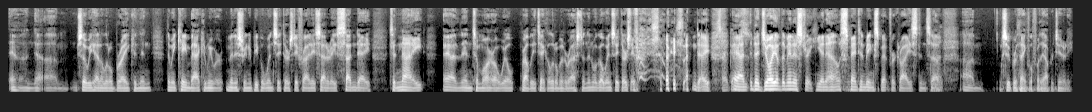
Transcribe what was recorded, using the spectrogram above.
and uh, um, so we had a little break, and then then we came back and we were ministering to people Wednesday, Thursday, Friday, Saturday, Sunday, tonight. And then tomorrow we'll probably take a little bit of rest, and then we'll go Wednesday, Thursday, Friday, Saturday, Sunday, So and the joy of the ministry, you know, spent and being spent for Christ, and so um, super thankful for the opportunity.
